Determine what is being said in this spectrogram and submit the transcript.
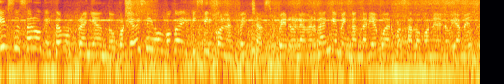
Eso es algo que estamos planeando, porque a veces es un poco difícil con las fechas, pero la verdad que me encantaría poder pasarlo con él, obviamente.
